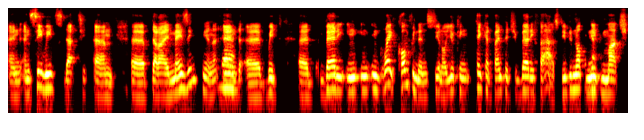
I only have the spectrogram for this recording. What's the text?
and, and seaweeds that um, uh, that are amazing, you know, yeah. and uh, with uh, very in, in, in, great confidence, you know, you can take advantage very fast. You do not need much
